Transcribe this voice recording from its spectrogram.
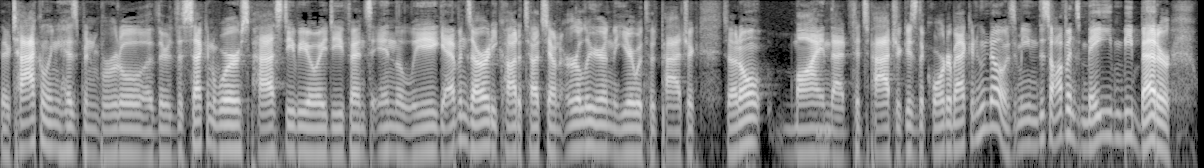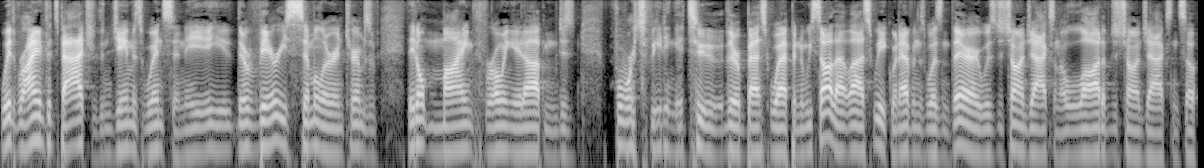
Their tackling has been brutal. They're the second worst pass DVOA defense in the league. Evans already caught a touchdown earlier in the year with Fitzpatrick. So I don't mind that Fitzpatrick is the quarterback, and who knows? I mean, this offense may even be better with Ryan Fitzpatrick than Jameis Winston. He, he, they're very similar in terms of they don't mind throwing it up and just force feeding it to their best weapon. And we saw that last week when Evans wasn't there. It was DeSean Jackson, a lot of DeSean Jackson. So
